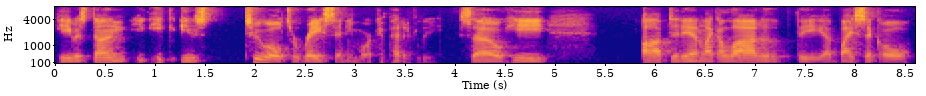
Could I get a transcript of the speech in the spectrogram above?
he was done. He he, he was too old to race anymore competitively. So he opted in, like a lot of the uh, bicycle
